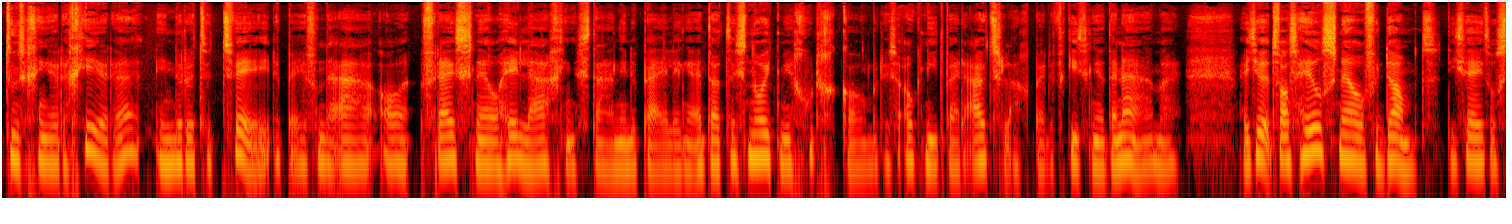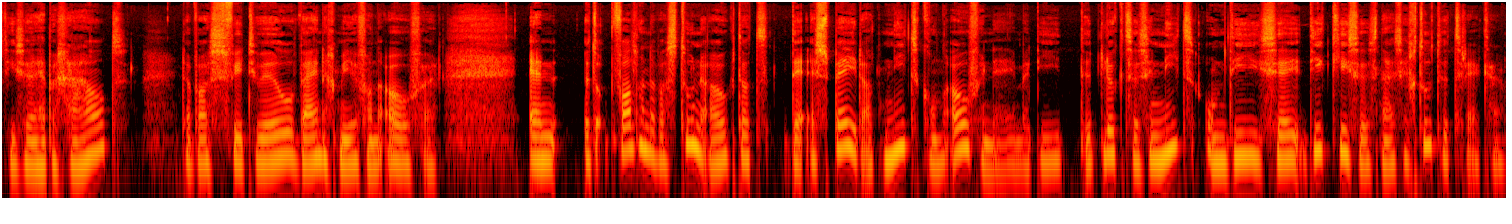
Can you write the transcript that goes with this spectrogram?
toen ze gingen regeren in Rutte 2, de PvdA al vrij snel heel laag ging staan in de peilingen. En dat is nooit meer goed gekomen. Dus ook niet bij de uitslag, bij de verkiezingen daarna. Maar weet je, het was heel snel verdampt. Die zetels die ze hebben gehaald, daar was virtueel weinig meer van over. En het opvallende was toen ook dat de SP dat niet kon overnemen. Die, het lukte ze niet om die, die kiezers naar zich toe te trekken.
